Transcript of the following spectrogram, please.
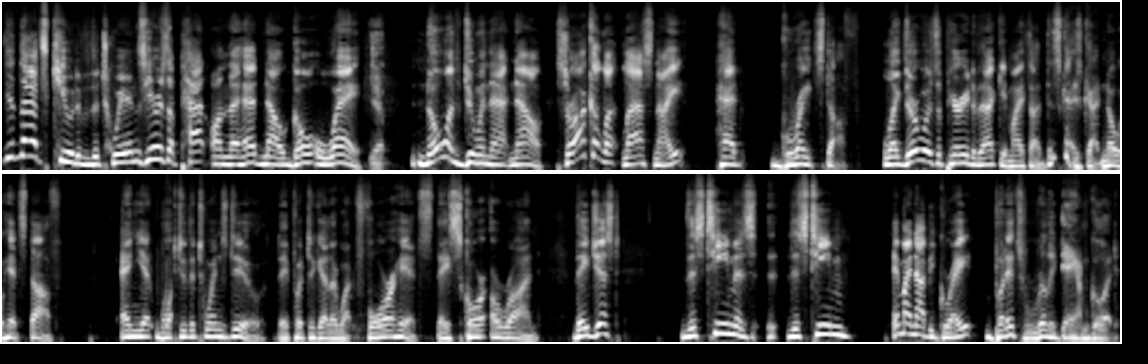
that's cute of the twins. Here's a pat on the head. Now go away. Yep. No one's doing that now. Soroka last night had great stuff. Like there was a period of that game I thought this guy's got no hit stuff. And yet what do the Twins do? They put together what four hits. They score a run. They just this team is this team it might not be great, but it's really damn good.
